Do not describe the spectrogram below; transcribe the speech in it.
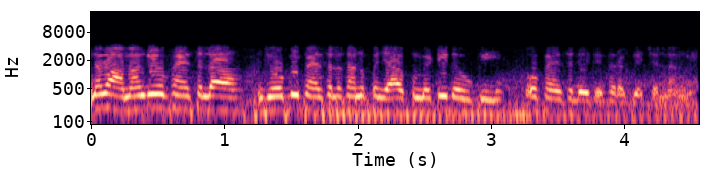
ਨਿਭਾਵਾਂਗੇ ਉਹ ਫੈਸਲਾ, ਜੋ ਵੀ ਫੈਸਲਾ ਸਾਨੂੰ ਪੰਜਾਬ ਕਮੇਟੀ ਦੇਊਗੀ, ਉਹ ਫੈਸਲੇ ਤੇ ਫਿਰ ਅੱਗੇ ਚੱਲਾਂਗੇ।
